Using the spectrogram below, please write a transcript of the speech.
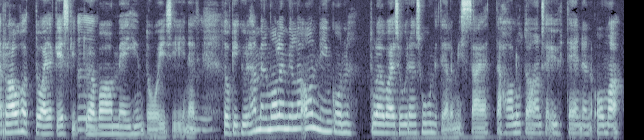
rauhoittua ja keskittyä mm. vaan meihin toisiin. Et mm. Toki kyllähän meillä molemmilla on niin kun tulevaisuuden suunnitelmissa, että halutaan se yhteinen oma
